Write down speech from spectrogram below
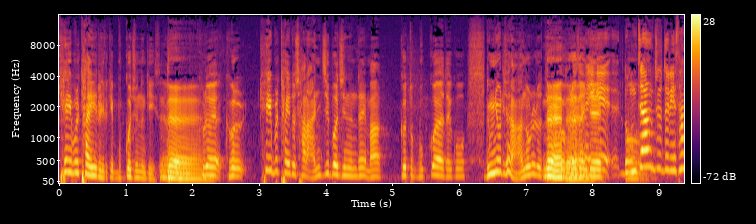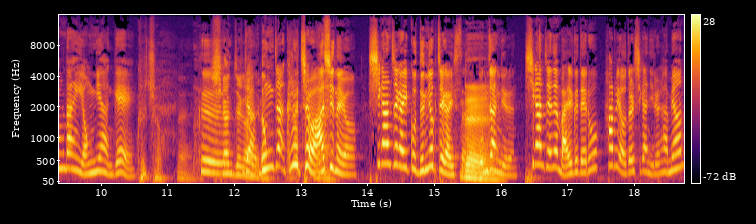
케이블 타이를 이렇게 묶어주는 게 있어요. 네. 그래 그걸 케이블 타이도 잘 안 집어지는데 막 그것도 묶어야 되고 능률이 잘 안 오르더라고요. 네, 네. 그래서 이제 이게 농장주들이 상당히 영리한 게 그렇죠. 네. 그 시간제가. 농장 그렇죠 아시네요 시간제가 있고 능력제가 있어요 네. 농장 일은 시간제는 말 그대로 하루에 8시간 일을 하면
